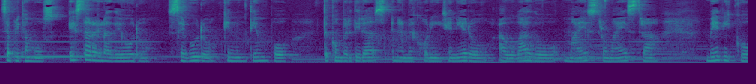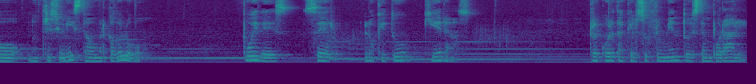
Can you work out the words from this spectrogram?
Si aplicamos esta regla de oro, seguro que en un tiempo te convertirás en el mejor ingeniero, abogado, maestro, maestra, médico, nutricionista o mercadólogo. Puedes ser lo que tú quieras. Recuerda que el sufrimiento es temporal,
